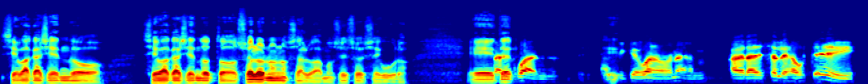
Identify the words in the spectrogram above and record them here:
se va cayendo se va cayendo todo. Solo no nos salvamos, eso es seguro. Eh, Tal cual. Así eh, que bueno, agradecerles a usted y,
